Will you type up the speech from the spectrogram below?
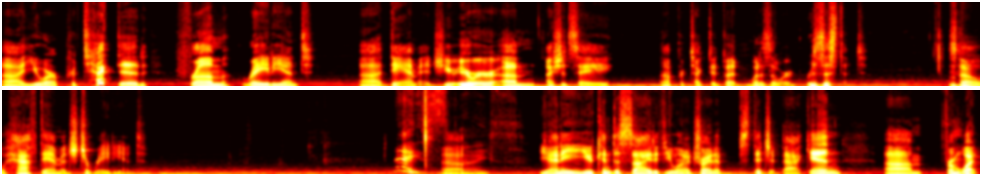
uh, you are protected from radiant uh, damage. You, you're, um, I should say, not protected, but what is the word? Resistant. So half damage to radiant. Nice. Uh, nice. Yenny, you can decide if you want to try to stitch it back in. Um, from what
